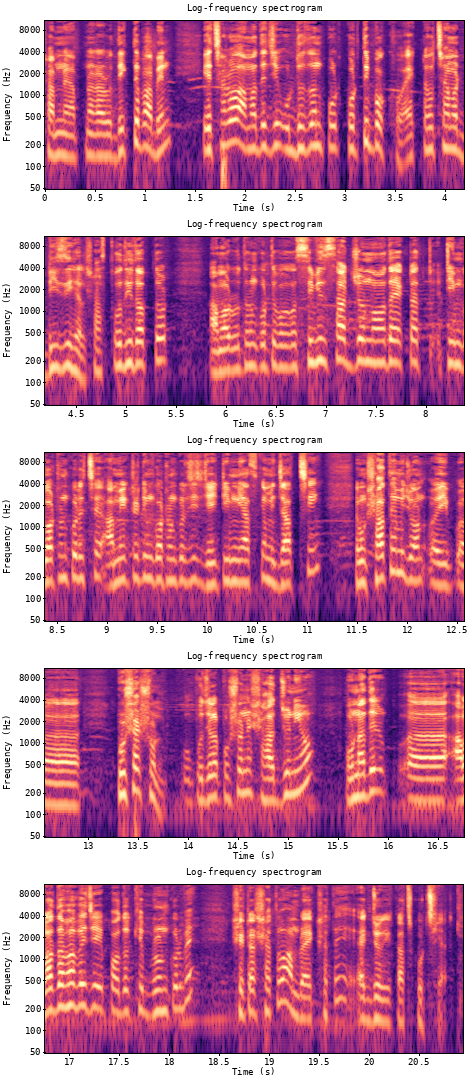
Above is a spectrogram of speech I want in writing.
সামনে আপনারা আরও দেখতে পাবেন। এছাড়াও আমাদের যে ঊর্ধ্বতন কর্তৃপক্ষ, একটা হচ্ছে আমার ডিজি হেলথ, স্বাস্থ্য অধিদপ্তর, আমার ঊর্ধ্বতন কর্তৃপক্ষ সিভিল সার্জন মহোদয় একটা টিম গঠন করেছে। আমি একটা টিম গঠন করেছি, যেই টিম নিয়ে আজকে আমি যাচ্ছি এবং সাথে আমি জন ওই প্রশাসন, উপজেলা প্রশাসনের সাহায্য নিয়েও ওনাদের আলাদাভাবে যে পদক্ষেপ গ্রহণ করবে, সেটার সাথেও আমরা একসাথে একযোগে কাজ করছি আর কি।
